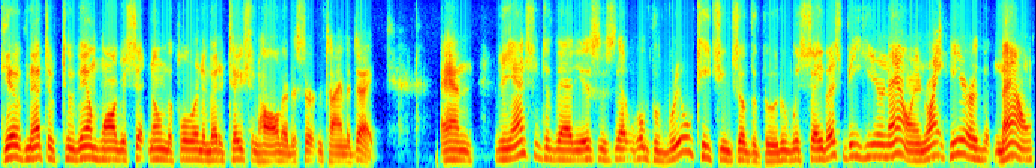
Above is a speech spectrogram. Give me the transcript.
give metta to them while you're sitting on the floor in a meditation hall at a certain time of day? And the answer to that is, is that well, the real teachings of the Buddha would say, let's be here now, and right here now,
